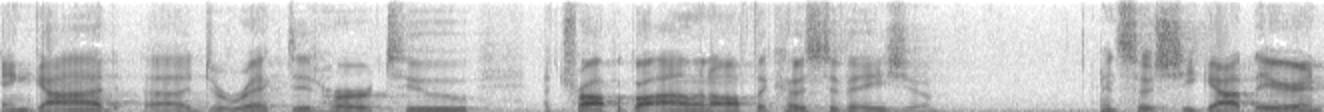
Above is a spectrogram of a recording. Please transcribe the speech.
and God uh, directed her to a tropical island off the coast of Asia. And so she got there and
